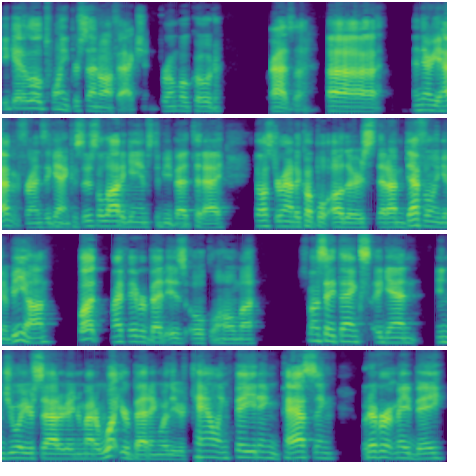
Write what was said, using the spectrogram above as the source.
You get a little 20% off action. Promo code Raza. Uh, and there you have it, friends. Again, because there's a lot of games to be bet today. Tossed around a couple others that I'm definitely going to be on, but my favorite bet is Oklahoma. Just want to say thanks again. Enjoy your Saturday, no matter what you're betting, whether you're tailing, fading, passing, whatever it may be.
